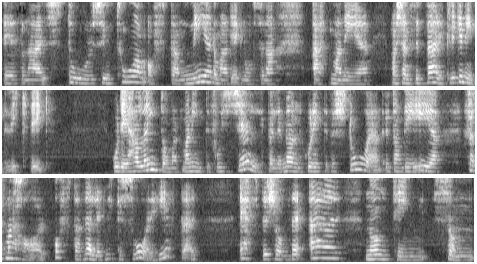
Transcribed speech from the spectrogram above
eh, sån här stor symptom ofta med de här diagnoserna att man är, man känner sig verkligen inte viktig. Och det handlar inte om att man inte får hjälp eller människor inte förstår en, utan det är för att man har ofta väldigt mycket svårigheter. Eftersom det är någonting som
